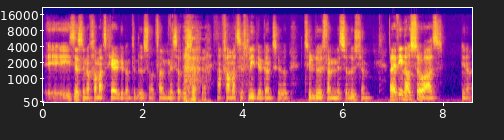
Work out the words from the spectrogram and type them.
It's just, you know, how much hair you're going to lose on finding the solution and how much sleep you're going to, to lose finding the solution. But I think also as, you know,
